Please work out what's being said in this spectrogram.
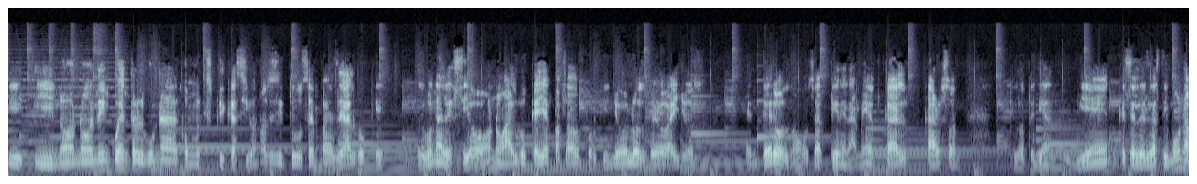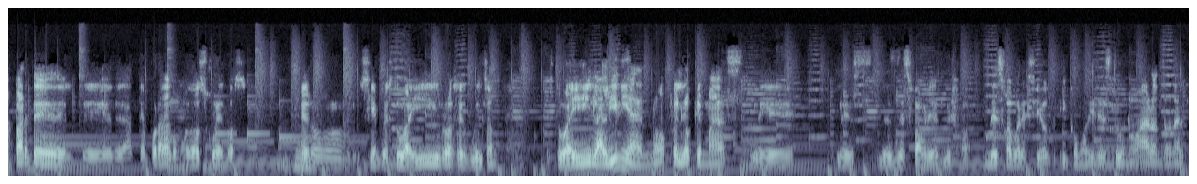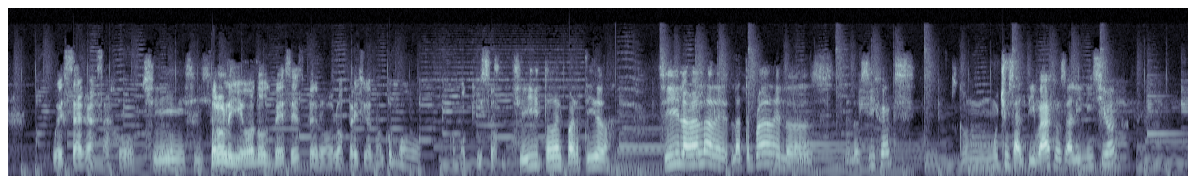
y, y no, no, no encuentro alguna como explicación, no sé si tú sepas de algo que, alguna lesión o algo que haya pasado, porque yo los veo a ellos enteros, ¿no? O sea, tienen a Metcalf, Carson, lo tenían bien, que se les lastimó una parte de, la temporada, como dos juegos, pero siempre estuvo ahí, Russell Wilson estuvo ahí, la línea no fue lo que más les, les, desfavoreció, y como dices tú, ¿no? Aaron Donald pues agasajó. Sí, sí, Solo le llegó dos veces, pero lo presionó como, como quiso. Sí, todo el partido. Sí, la verdad, la, de, la temporada de los, de los Seahawks con muchos altibajos al inicio.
